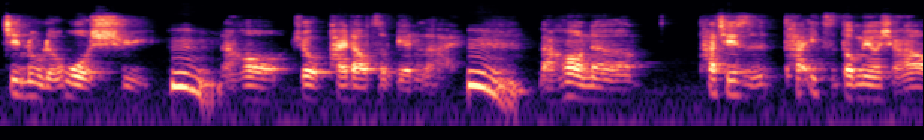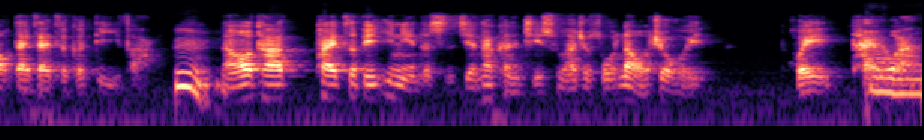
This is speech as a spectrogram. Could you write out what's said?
进入了卧序，嗯，然后就派到这边来，嗯，然后呢，他其实他一直都没有想要待在这个地方，嗯，然后他拍这边一年的时间，他可能结束，他就说那我就回回台湾。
